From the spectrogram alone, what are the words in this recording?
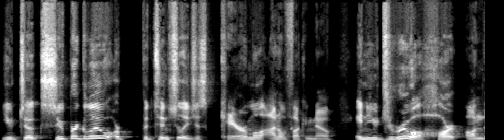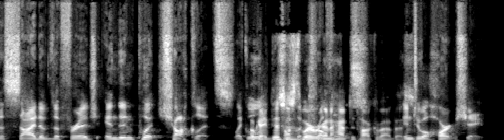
you took super glue or potentially just caramel, I don't fucking know, and you drew a heart on the side of the fridge and then put chocolates like Okay, this is where we're gonna have to talk about this. into a heart shape.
